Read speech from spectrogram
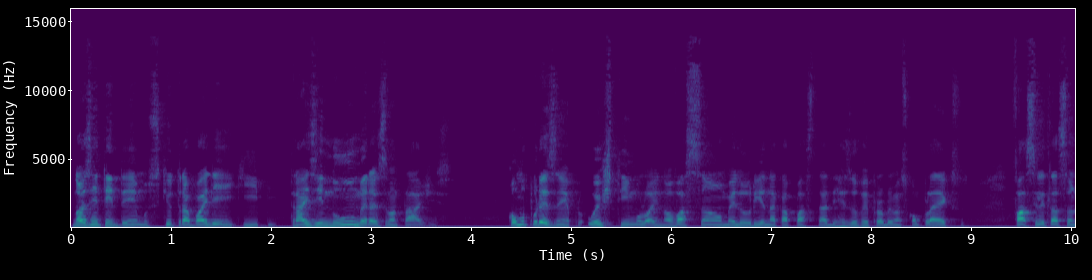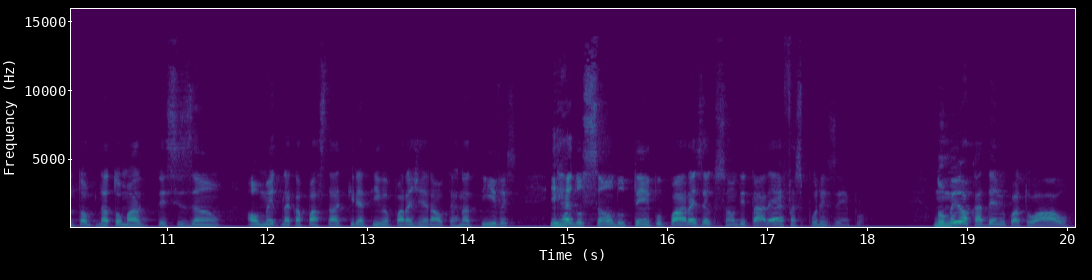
nós entendemos que o trabalho em equipe traz inúmeras vantagens, como, por exemplo, o estímulo à inovação, melhoria na capacidade de resolver problemas complexos, facilitação da tomada de decisão, aumento da capacidade criativa para gerar alternativas e redução do tempo para a execução de tarefas, por exemplo. No meio acadêmico atual,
